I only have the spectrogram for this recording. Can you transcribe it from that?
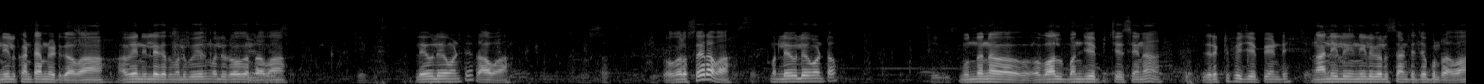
నీళ్ళు కంటామినేట్ కావా? అవే నీళ్ళే కదా మళ్ళీ పోయేది మళ్ళీ రోగాలు రావా? లేవు లేవు అంటే రావా? రోగాలు వస్తాయి రావా? మరి లేవు లేవు అంటావు ముందన్న వాళ్ళు బంద్ చేయించేసేనా రెక్టిఫై చేపియండి. నా నీళ్ళు నీళ్ళు కలుస్తా అంటే జబ్బులు రావా?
